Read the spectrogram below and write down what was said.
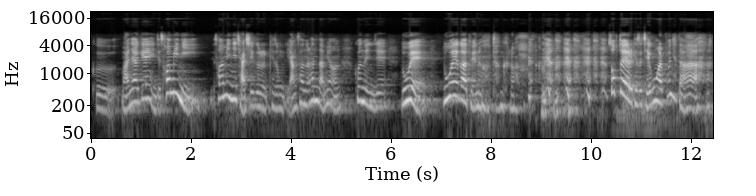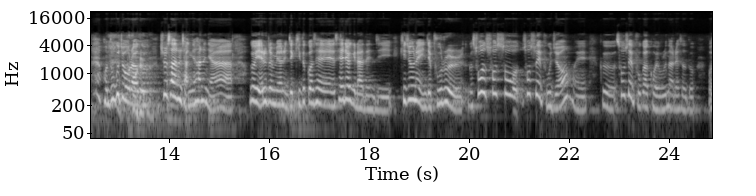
그 만약에 이제 서민이 서민이 자식을 계속 양산을 한다면 그거는 이제 노예 노예가 되는 어떤 그런 소프트웨어를 계속 제공할 뿐이다. 어, 누구 좋으라고 출산을 장려하느냐. 그 예를 들면 이제 기득권 세, 세력이라든지 기존에 이제 부를 그 소, 소, 소, 소수의 부죠. 예. 그 소수의 부가 거의 우리나라에서도 뭐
